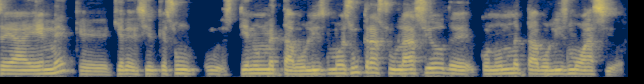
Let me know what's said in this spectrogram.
CAM, que quiere decir que es un, tiene un metabolismo, es un crasuláceo de, con un metabolismo ácido.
